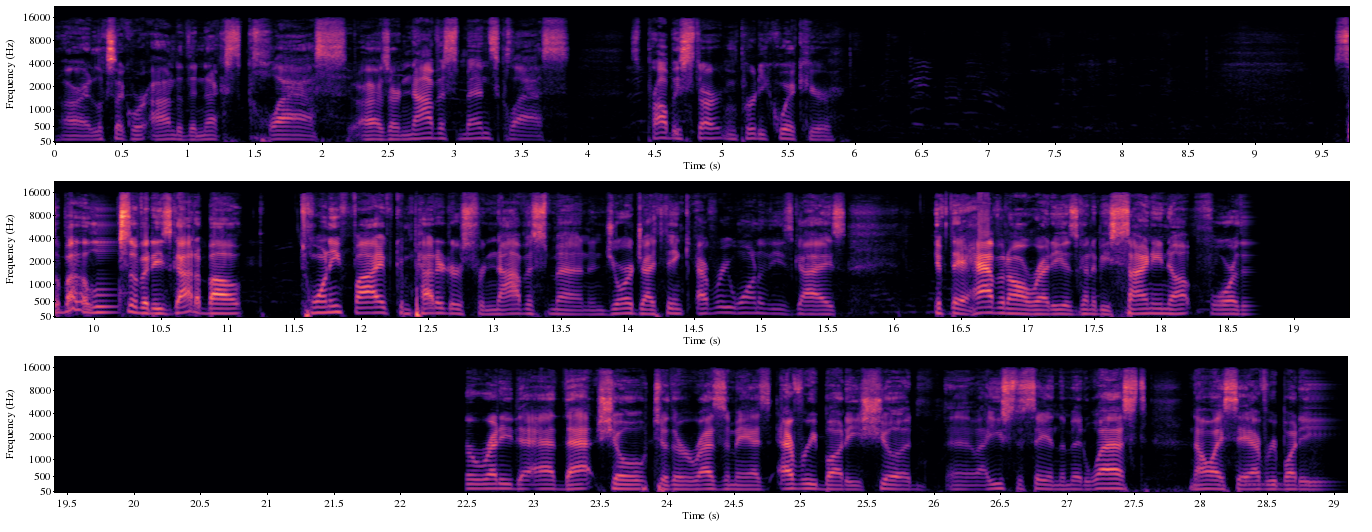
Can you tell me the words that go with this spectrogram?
All right, looks like we're on to the next class. Uh, as our novice men's class. It's probably starting pretty quick here. So by the looks of it, he's got about 25 competitors for novice men. And George, I think every one of these guys, if they haven't already, is going to be signing up for the. They're ready to add that show to their resume, as everybody should. Uh, I used to say in the Midwest, now I say everybody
